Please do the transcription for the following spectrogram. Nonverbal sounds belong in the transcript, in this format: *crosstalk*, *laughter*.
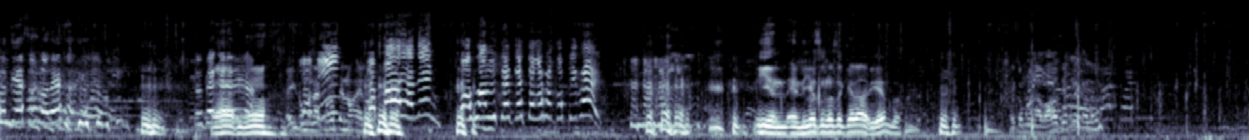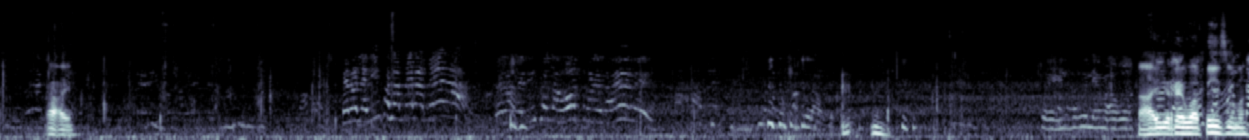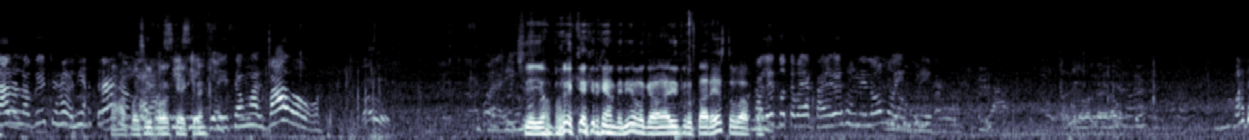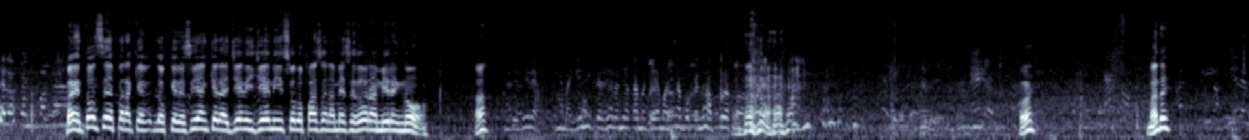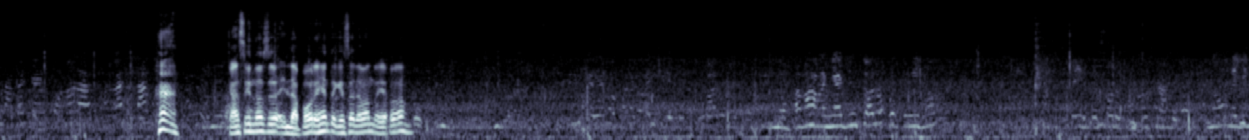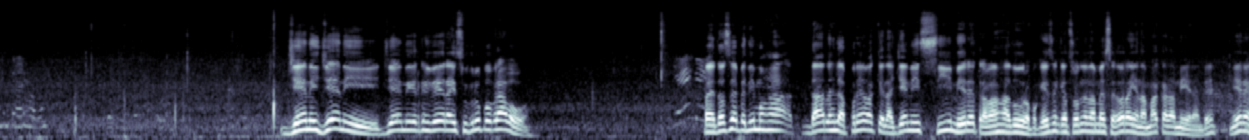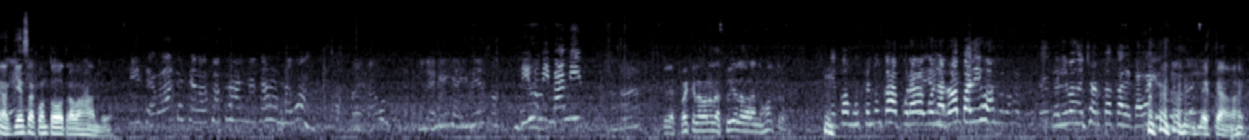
Yo todos los días sufro de eso. digo. ¿Usted *laughs* qué le Ay, digo? no. Ahí como la corte en los... en los- *laughs* ¿No sabe usted que esto agarra copyright? *laughs* Y el, el niño solo se queda viendo. ahí como en abajo siempre calor. Ay. Pero le dice la mera mera. Pero le dice la otra de la Eve. Pues, babos. Ay, re guapísima. Los bichos a venir atrás. Ah, pues sí, ¿por qué crees? Sí, son malvados. Sí, ellos por qué creen que han venido porque van a disfrutar esto, guapo. No te vaya a caer eso en el lomo y Más de lo que nos van a dar. Va, entonces, para que los que decían que la Jenny Jenny solo pasa en la mecedora, miren, no. ¿Ah? Mire, imagínate que dije la niña que me quería marchar porque nos apura *laughs* ¿Oh? ¿Mande? Casi no se... La pobre gente que está lavando allá abajo. Jenny Jenny, Jenny Rivera y su grupo Bravo. Va, entonces venimos a darles la prueba que la Jenny sí, mire, trabaja duro, porque dicen que solo en la mecedora y en la maca la miran, ¿ves? Miren, aquí está con todo trabajando. Sí, se va que que nosotros ahí metemos el jabón. Y y. Dijo mi mami Que después que lavar la suya, lavar a nosotros. que como usted nunca se apuraba con la ropa, dijo, que le iban a echar caca de caballo. *laughs* De cama.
